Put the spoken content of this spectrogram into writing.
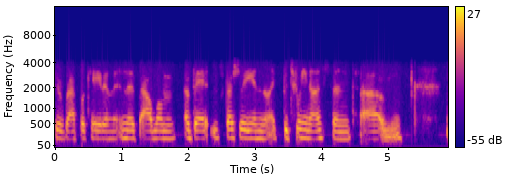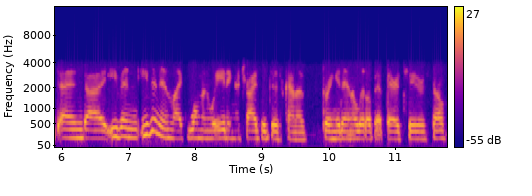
to replicate in in this album a bit, especially in like between us and um and uh even even in like woman waiting I tried to just kind of bring it in a little bit there too. So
